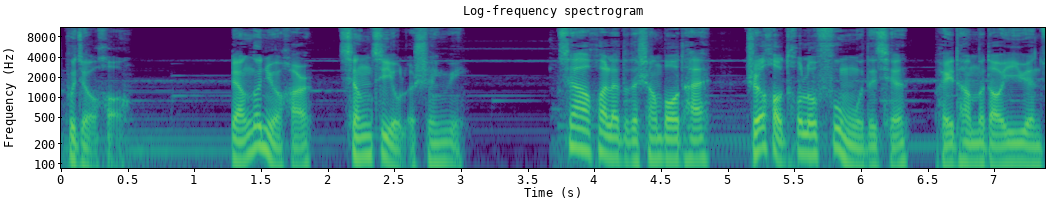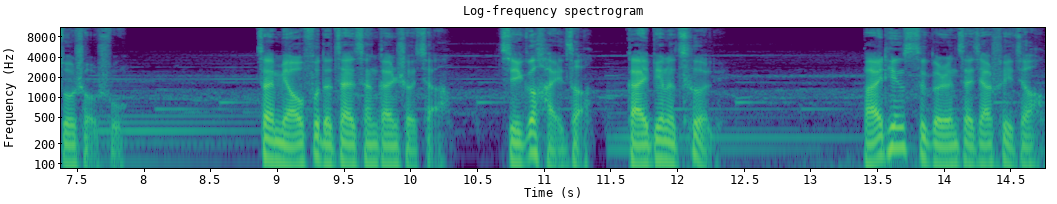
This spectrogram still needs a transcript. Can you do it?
不久后，两个女孩相继有了身孕，吓坏了他的双胞胎只好偷了父母的钱陪他们到医院做手术。在苗父的再三干涉下，几个孩子改变了策略。白天四个人在家睡觉，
